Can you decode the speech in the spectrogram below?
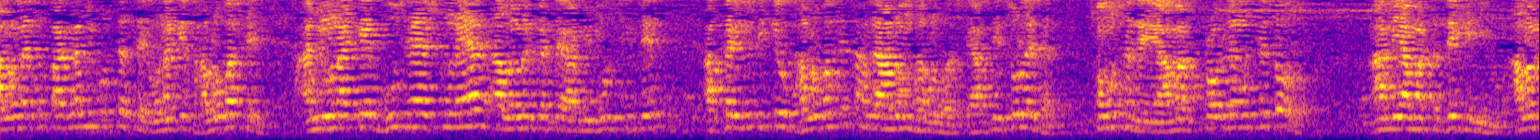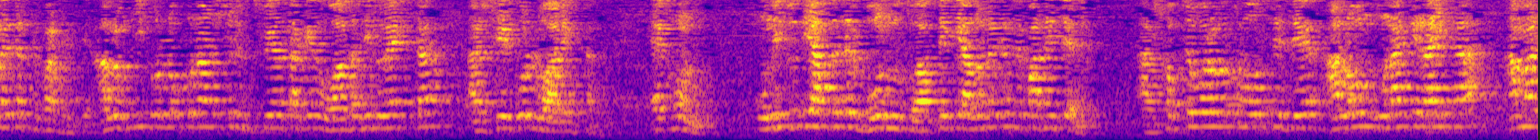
আলম এত পাগলামি করতেছে, ওনাকে ভালোবাসে। আমি ওনাকে বুঝায় শুনে আলমের কাছে আমি বলছি যে, আপনাকে যদি কেউ ভালোবাসে, তাহলে আলম ভালোবাসে। আপনি চলে যান, সমস্যা নেই, আমার প্রবলেম হচ্ছে তো, আমি আমারটা দেখে নিব। আলমের কাছে পাঠিয়েছি। আলম কি করল? কোরআন শরীফ ছুঁয়ে তাকে ওয়াদা দিল একটা, আর সে করল আরেকটা। এখন উনি যদি আপনাদের বোন হতো আপনি কি আলমের কাছে পাঠাইতেন? আর সবচেয়ে বড় কথা হচ্ছে যে আলম ওনাকে রাইখা আমার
